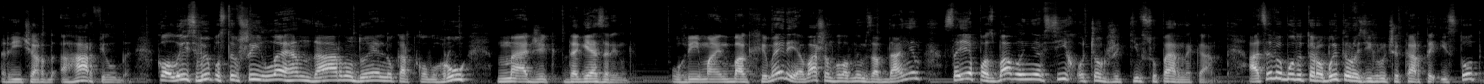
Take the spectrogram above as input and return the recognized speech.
Річард Гарфілд, колись випустивши легендарну дуельну карткову гру Magic the Gathering. У грі Mindbug Chimeria вашим головним завданням стає позбавлення всіх очок життів суперника. А це ви будете робити, розігруючи карти істот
